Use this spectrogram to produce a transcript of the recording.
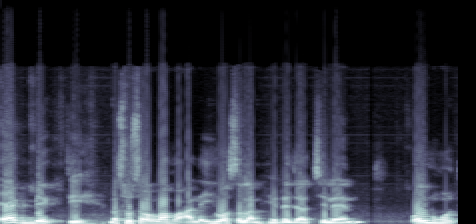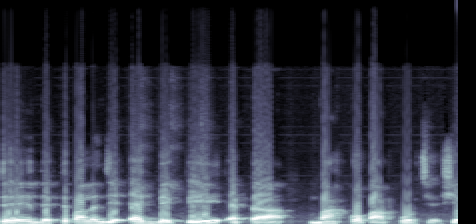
এক ব্যক্তি রাসূল সাল্লাল্লাহু আলাইহি ওয়াসাল্লাম হেঁটে যাচ্ছিলেন। ওই মুহূর্তে দেখতে পারলেন যে এক ব্যক্তি একটা বাক্য পাঠ করছে। সে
